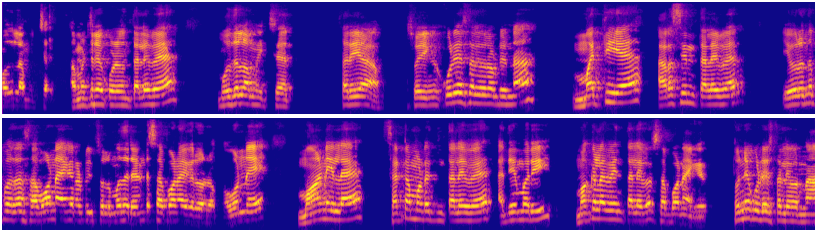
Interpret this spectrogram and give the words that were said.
முதலமைச்சர். அமைச்சரவை குழுவின் தலைவர் முதலமைச்சர். சரியா? ஸோ எங்க குடியரசுத் தலைவர் அப்படின்னா மத்திய அரசின் தலைவர். இவர் வந்து பார்த்தா சபாநாயகர் அப்படின்னு சொல்லும்போது ரெண்டு சபாநாயகர் வரும் ஒன்று மாநில சட்டமன்றத்தின் தலைவர் அதே மாதிரி மக்களவையின் தலைவர் சபாநாயகர். துணை குடியரசுத் தலைவர்னா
